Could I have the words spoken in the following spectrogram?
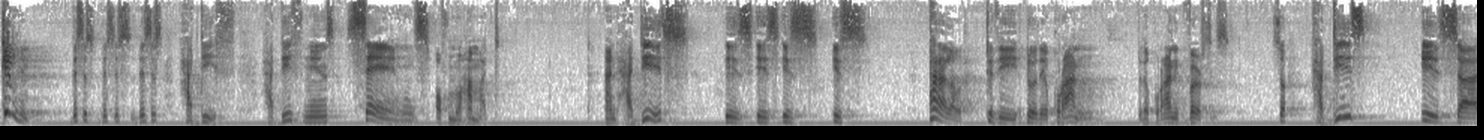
kill him. This is, this is, this is hadith. Hadith means sayings of Muhammad. And hadith is, is, is, is parallel to the, to the Quran, to the Quranic verses. So hadith is uh,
